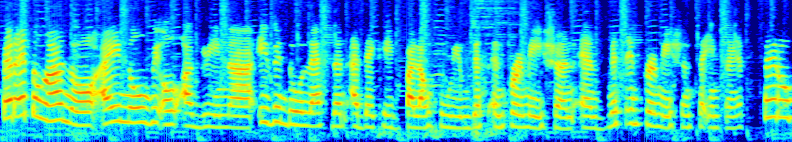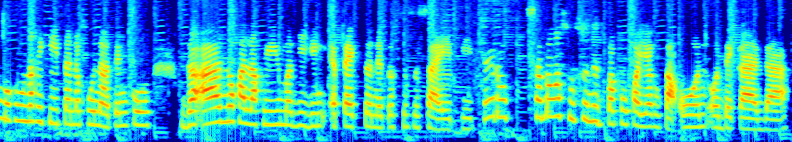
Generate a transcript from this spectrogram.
Pero ito nga, no, I know we all agree na even though less than a decade pa lang po yung disinformation and misinformation sa internet, pero mukhang nakikita na po natin kung gaano kalaki yung magiging epekto nito sa society. Pero sa mga susunod pa po kayang taon o dekada,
